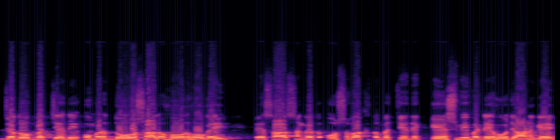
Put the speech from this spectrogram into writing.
ਜਦੋਂ ਬੱਚੇ ਦੀ ਉਮਰ 2 ਸਾਲ ਹੋਰ ਹੋ ਗਈ ਤੇ ਸਾਧ ਸੰਗਤ ਉਸ ਵਕਤ ਬੱਚੇ ਦੇ ਕੇਸ ਵੀ ਵੱਡੇ ਹੋ ਜਾਣਗੇ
